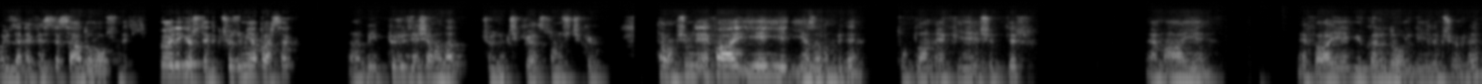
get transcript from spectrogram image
O yüzden Efes de sağa doğru olsun dedik. Böyle gösterip çözümü yaparsak e, bir pürüz yaşamadan çözüm çıkıyor, sonuç çıkıyor. Tamam şimdi FA'yi yazalım bir de. Toplam FY eşittir. MAY. FA'ye yukarı doğru diyelim şöyle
